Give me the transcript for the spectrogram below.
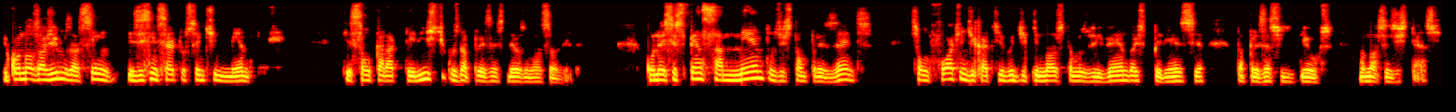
E quando nós agimos assim, existem certos sentimentos que são característicos da presença de Deus na nossa vida. Quando esses pensamentos estão presentes, são um forte indicativo de que nós estamos vivendo a experiência da presença de Deus na nossa existência.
